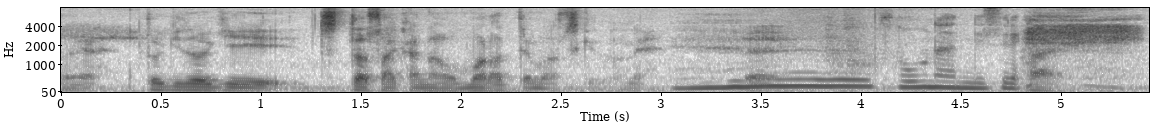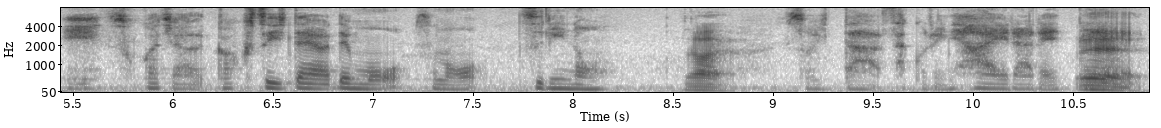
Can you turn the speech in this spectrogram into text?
ええ。時々釣った魚をもらってますけどね、うーんそうなんですね、はい。えそっかじゃあ学生時代はでもその釣りのはい。そういったサークルに入られて、ええ。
